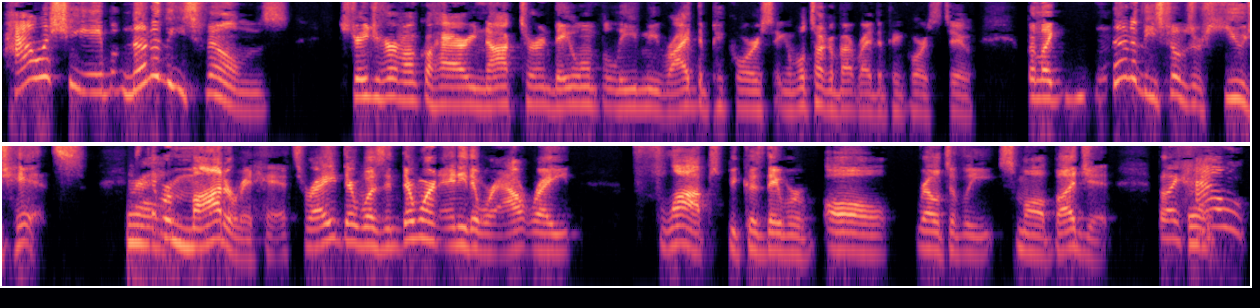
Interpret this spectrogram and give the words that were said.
How is she able? None of these films. Stranger from Uncle Harry, Nocturne, They Won't Believe Me, Ride the Pink Horse, and we'll talk about Ride the Pink Horse too. But like none of these films are huge hits. Right. They were moderate hits, right? There wasn't there weren't any that were outright flops because they were all relatively small budget. But like yeah. how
